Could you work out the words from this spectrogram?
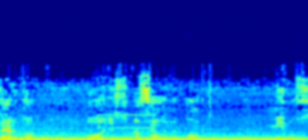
Стерто. Повністю населений пункт мінус.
